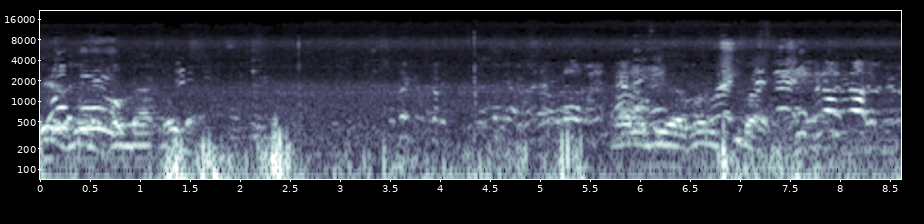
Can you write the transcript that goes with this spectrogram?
Yeah, yeah, go back, go back. Yeah, running shoot.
